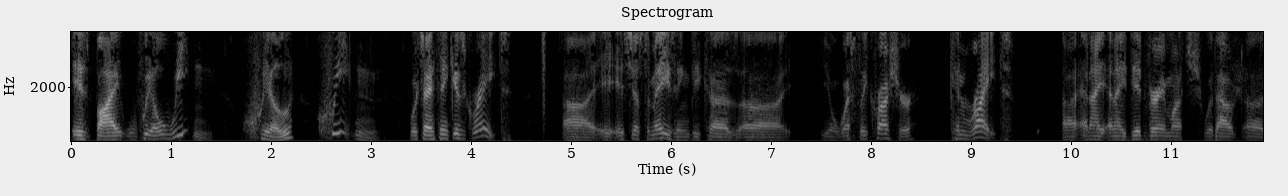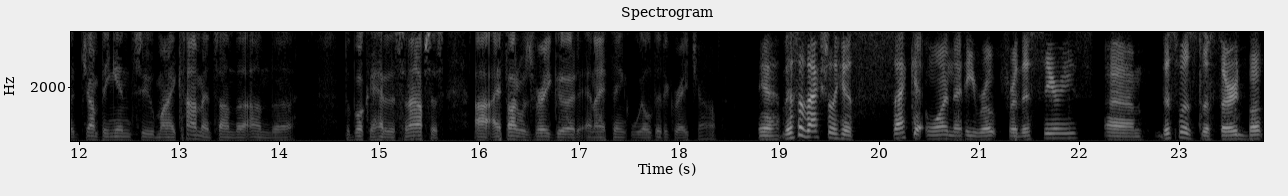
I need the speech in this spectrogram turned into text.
is by Wil Wheaton. Wil Wheaton, which I think is great. Uh, it- it's just amazing because uh, you know Wesley Crusher can write, uh, and I and I did very much without uh, jumping into my comments on the on the the book ahead of the synopsis. Uh, I thought it was very good, and I think Wil did a great job. Yeah, this is actually his second one that he wrote for this series. Um, this was the third book.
